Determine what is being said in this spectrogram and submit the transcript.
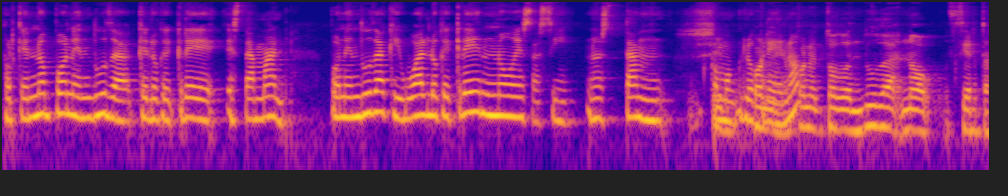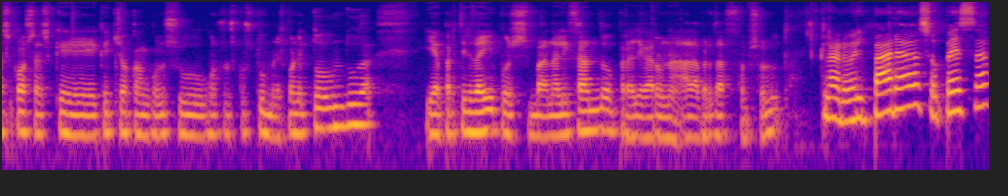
porque no pone en duda que lo que cree está mal pone en duda que igual lo que cree no es así, no es tan como lo cree, ¿no? Pone todo en duda, no ciertas cosas que, chocan con, su, con sus costumbres, pone todo en duda y a partir de ahí pues va analizando para llegar a, una, a la verdad absoluta. Claro, él para, sopesa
